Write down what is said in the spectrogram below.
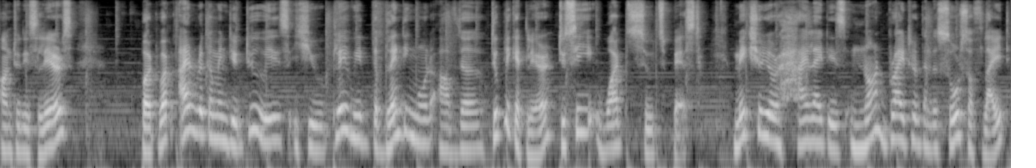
onto these layers but what I recommend you do is you play with the blending mode of the duplicate layer to see what suits best. Make sure your highlight is not brighter than the source of light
